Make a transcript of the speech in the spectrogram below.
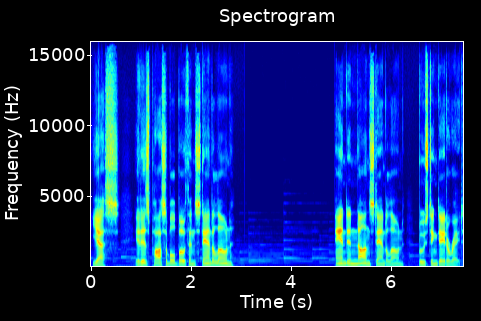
Yes, it is possible both in standalone and in non-standalone, boosting data rate.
